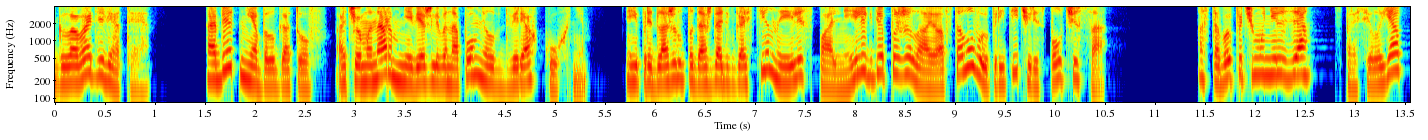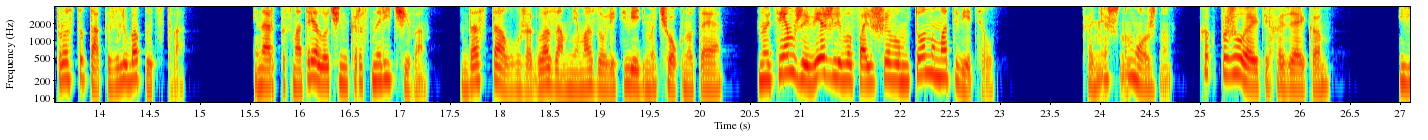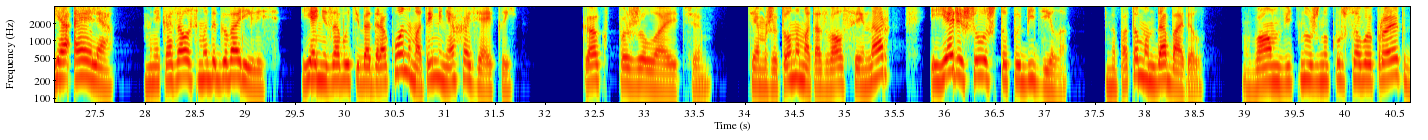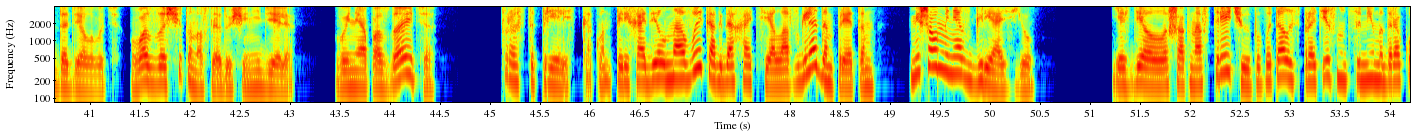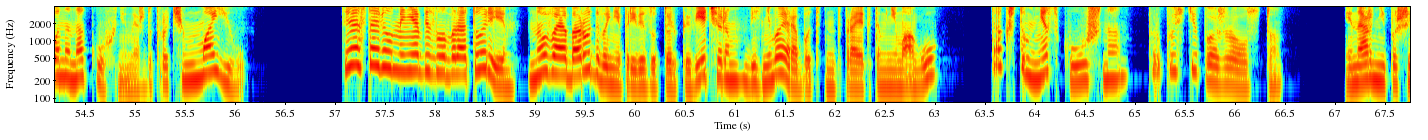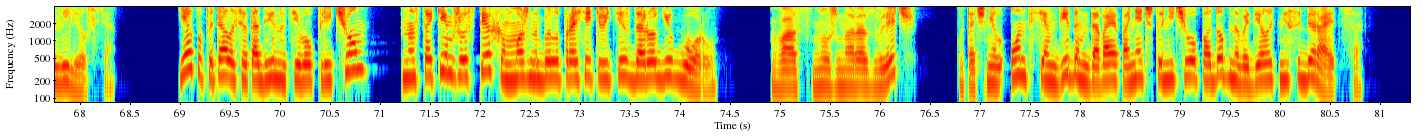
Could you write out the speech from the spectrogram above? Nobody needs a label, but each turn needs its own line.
Глава девятая. Обед не был готов, о чем Инар мне вежливо напомнил в дверях кухни. И предложил подождать в гостиной или спальне, или где пожелаю, а в столовую прийти через полчаса. «А с тобой почему нельзя?» — спросила я, просто так, из любопытства. Инар посмотрел очень красноречиво. Достал уже глаза мне мозолить, ведьма чокнутая. Но тем же вежливо фальшивым тоном ответил.
«Конечно, можно. Как пожелаете, хозяйка».
«Я Эля. Мне казалось, мы договорились. Я не зову тебя драконом, а ты меня хозяйкой».
«Как пожелаете».
Тем же тоном отозвался Инар, и я решила, что победила. Но потом он добавил.
«Вам ведь нужно курсовой проект доделывать. У вас защита на следующей неделе. Вы не опоздаете?»
Просто прелесть, как он переходил на «вы», когда хотел, а взглядом при этом мешал меня с грязью. Я сделала шаг навстречу и попыталась протиснуться мимо дракона на кухню, между прочим, мою. «Ты оставил меня без лаборатории. Новое оборудование привезут только вечером. Без него я работать над проектом не могу. Так что мне скучно. Пропусти, пожалуйста». Инар не пошевелился. Я попыталась отодвинуть его плечом, но с таким же успехом можно было просить уйти с дороги гору.
«Вас нужно развлечь?»
— уточнил он всем видом, давая понять, что ничего подобного делать не собирается.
